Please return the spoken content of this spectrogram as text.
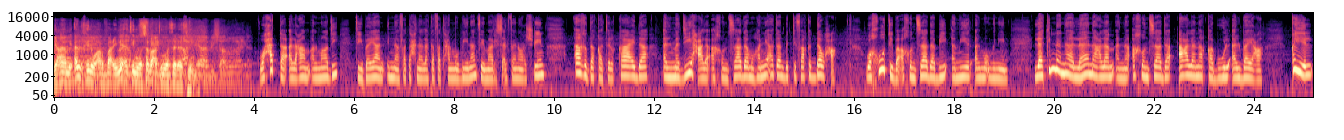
لعام 1437 وحتى العام الماضي في بيان إنا فتحنا لك فتحا مبينا في مارس 2020 أغدقت القاعدة المديح على أخنزادة مهنئة باتفاق الدوحة وخوطب أخنزادة بأمير المؤمنين. لكننا لا نعلم أن أخنزادة أعلن قبول البيعة. قيل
